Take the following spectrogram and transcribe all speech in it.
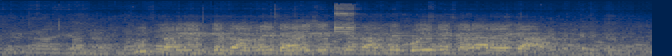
उत्तर गेट के सामने बैरिकेड के सामने कोई नहीं खड़ा रहेगा।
